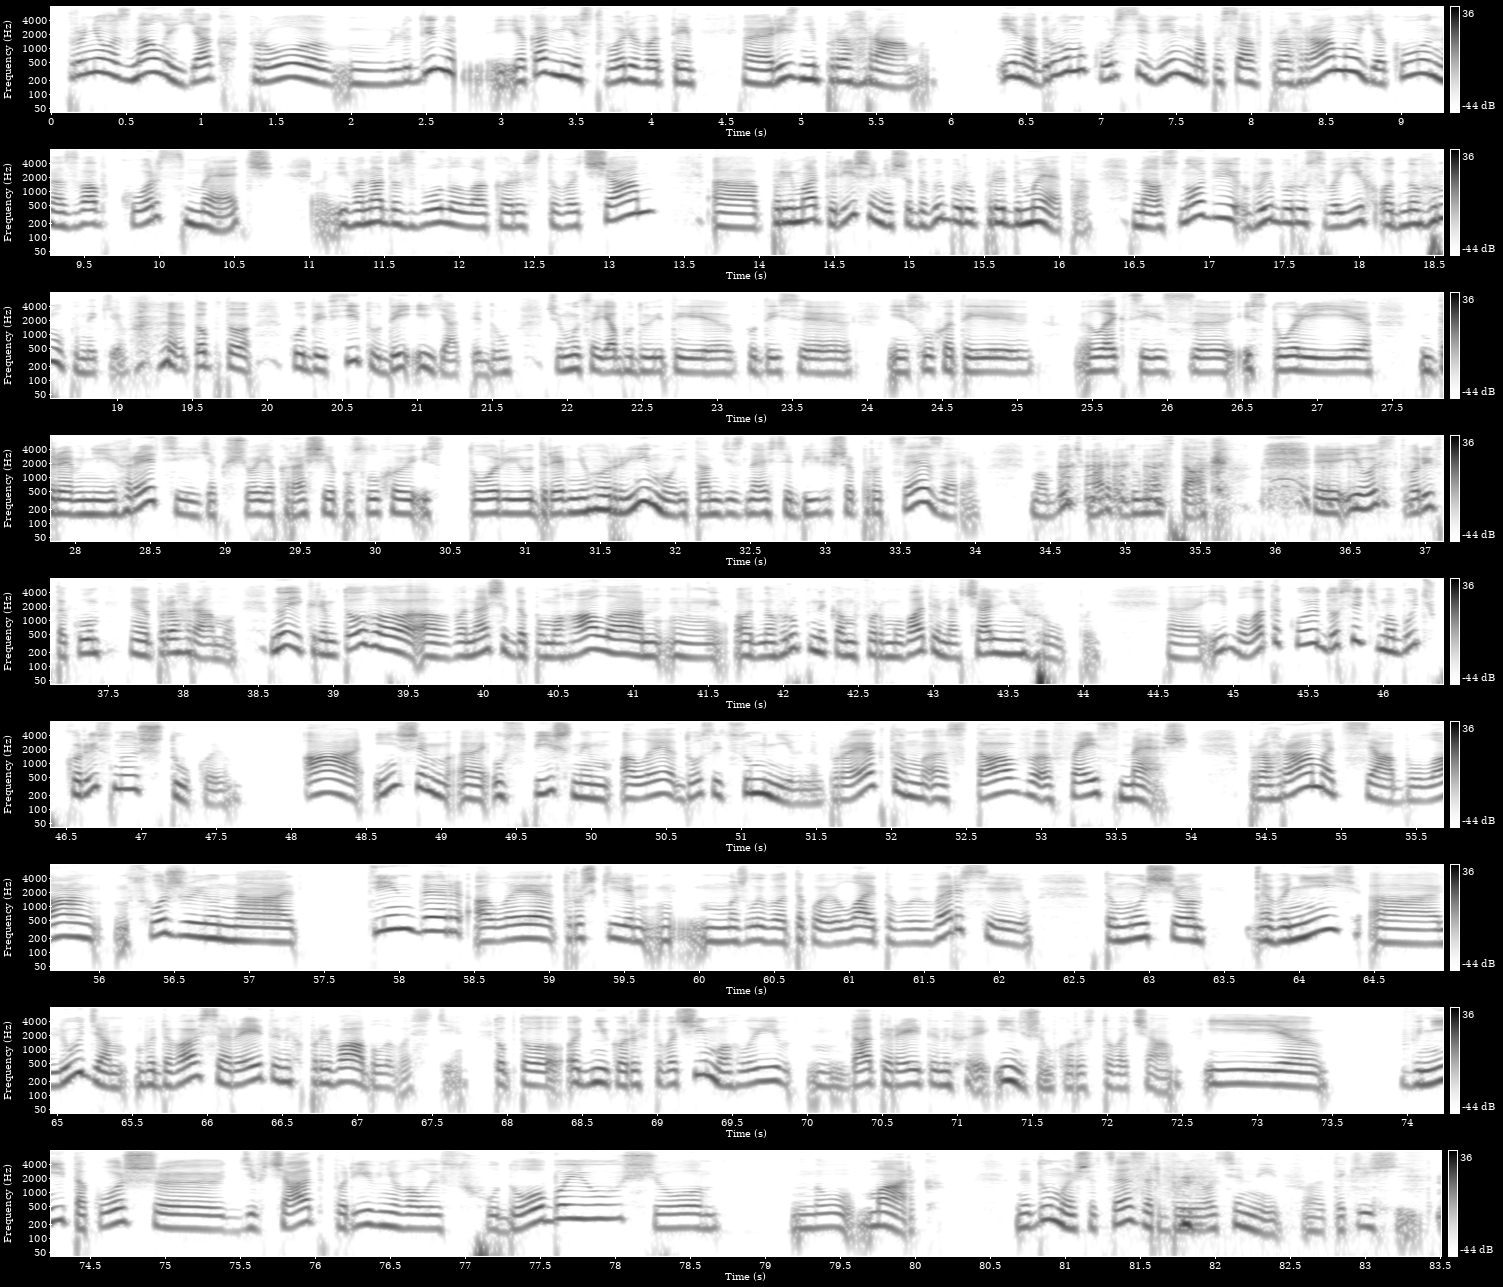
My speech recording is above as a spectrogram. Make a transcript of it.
про нього знали як про людину, яка вміє створювати різні програми. І на другому курсі він написав програму, яку назвав Course Match, і вона дозволила користувачам а, приймати рішення щодо вибору предмета на основі вибору своїх одногрупників. Тобто, куди всі, туди і я піду. Чому це я буду йти кудись е, і слухати лекції з історії древньої Греції, якщо я краще послухаю історію древнього Риму і там дізнаюся більше про Цезаря? Мабуть, Марк думав так. Е, і ось створив таку е, програму. Ну і крім того, вона ще допомагала одногрупникам формувати навчальні групи. Е, і була такою досить, мабуть, корисною штукою. А іншим успішним, але досить сумнівним проєктом став Face Mesh. Програма ця була схожою на Tinder, але трошки, можливо, такою лайтовою версією, тому що в ній а, людям видавався рейтинг привабливості, тобто одні користувачі могли дати рейтинг іншим користувачам. І в ній також е, дівчат порівнювали з худобою, що ну, Марк. Не думаю, що Цезар би оцінив е, такий хід.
